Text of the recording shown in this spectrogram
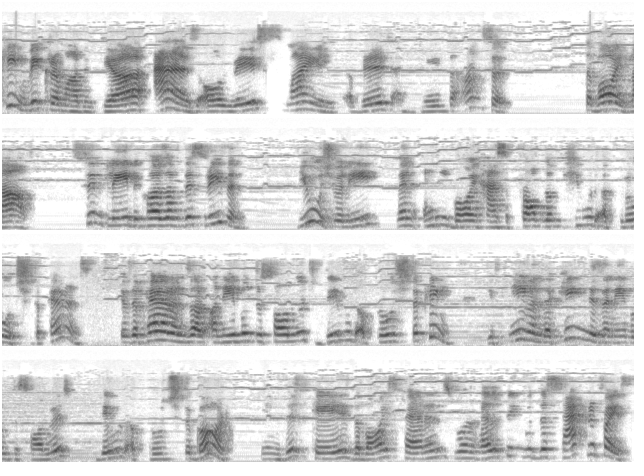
King Vikramaditya, as always, smiled a bit and gave the answer. The boy laughed simply because of this reason. Usually, when any boy has a problem, he would approach the parents. If the parents are unable to solve it, they would approach the king. If even the king is unable to solve it, they would approach the god. In this case, the boy's parents were helping with the sacrifice,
